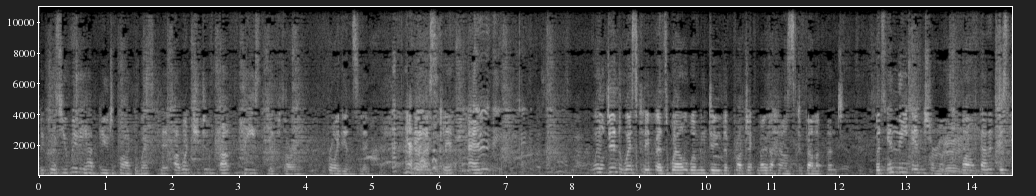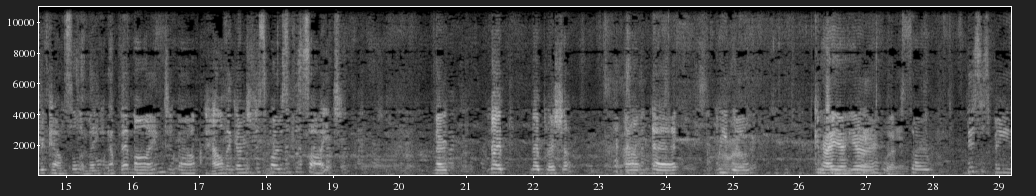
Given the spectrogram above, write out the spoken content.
because you really have beautified the West Cliff. I want you to, uh, the East Cliff, sorry, Freudian slip. the East Cliff. And we'll do the West Cliff as well when we do the Project Motor House development. But in the interim, while Thanet District Council are making up their mind about how they're going to dispose of the site, no, no, no pressure. Um, uh, we will continue yeah, the work. So this has been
